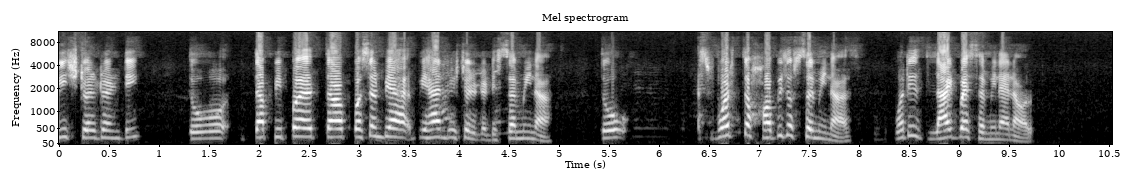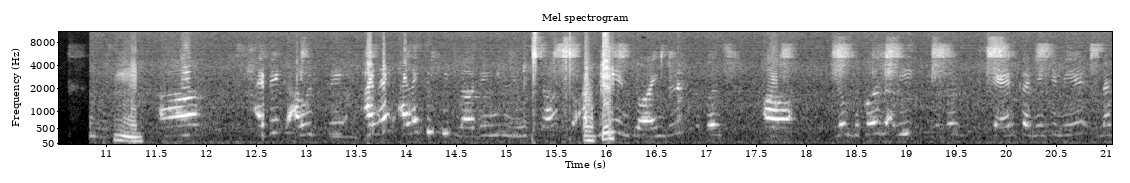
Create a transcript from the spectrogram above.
Reach 2020. So the people, the person behind, behind Reach 2020, Samina. So what's the hobbies of Samina? What is liked by Samina and all? Hmm. Uh, I think I would say I like I like to keep learning new stuff. So I'm Okay. really enjoying this because uh, लोग बिकॉज़ अभी शेयर करने के लिए मैं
